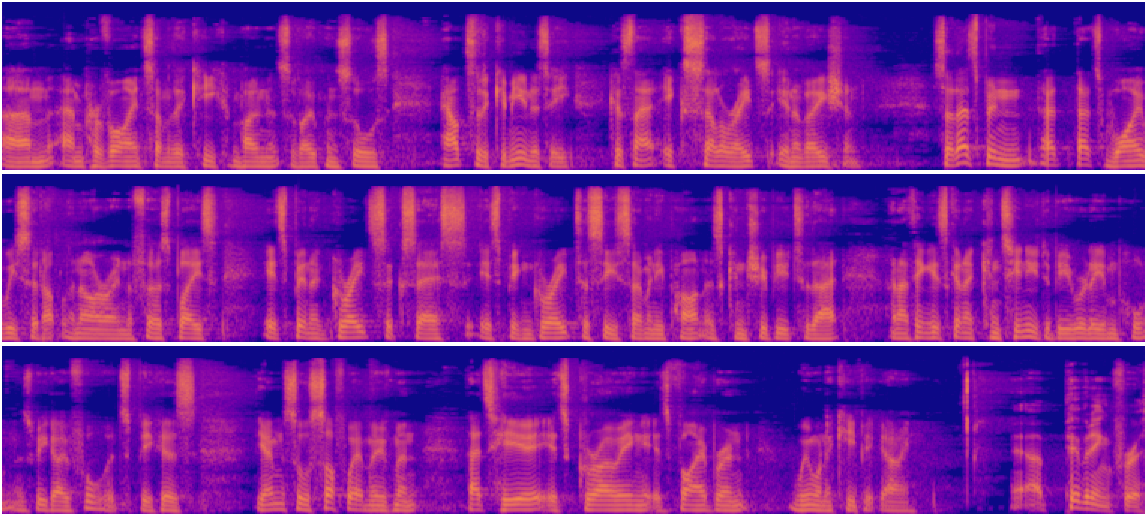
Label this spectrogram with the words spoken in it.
um, and provide some of the key components of open source out to the community because that accelerates innovation. So that's been that, that's why we set up Linaro in the first place. It's been a great success. It's been great to see so many partners contribute to that, and I think it's going to continue to be really important as we go forwards because the open source software movement that's here. It's growing. It's vibrant. We want to keep it going. Uh, pivoting for a,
